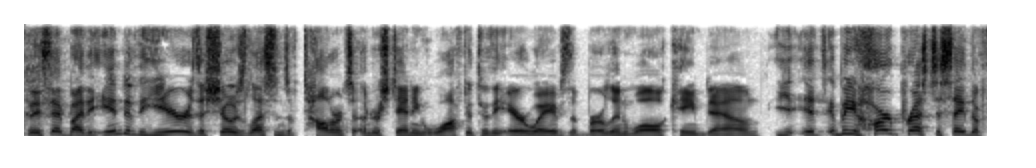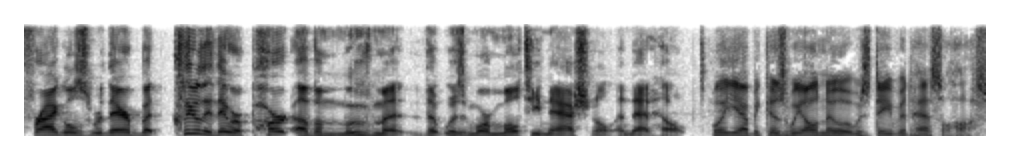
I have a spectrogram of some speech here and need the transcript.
they said by the end of the year, as the show's lessons of tolerance and understanding wafted through the airwaves, the Berlin Wall came down. It, it'd be hard pressed to say the Fraggles were there, but clearly they were part of a movement that was more multinational, and that helped. Well, yeah, because we all know it was David Hasselhoff.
